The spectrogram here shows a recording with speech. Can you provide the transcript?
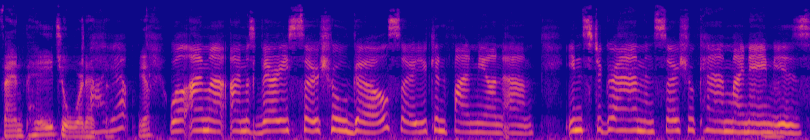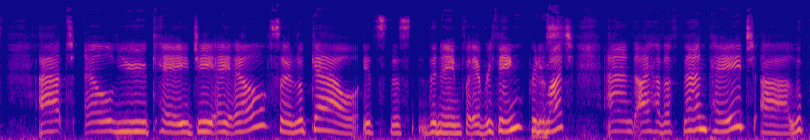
fan page or whatever. Ah, yep. Yep. Well, I'm a I'm a very social girl, so you can find me on um, Instagram and social cam. My name Mm-hmm. is at L U K G A L. So look it's this, the name for everything, pretty Yes. much. And I have a fan page, uh, Look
